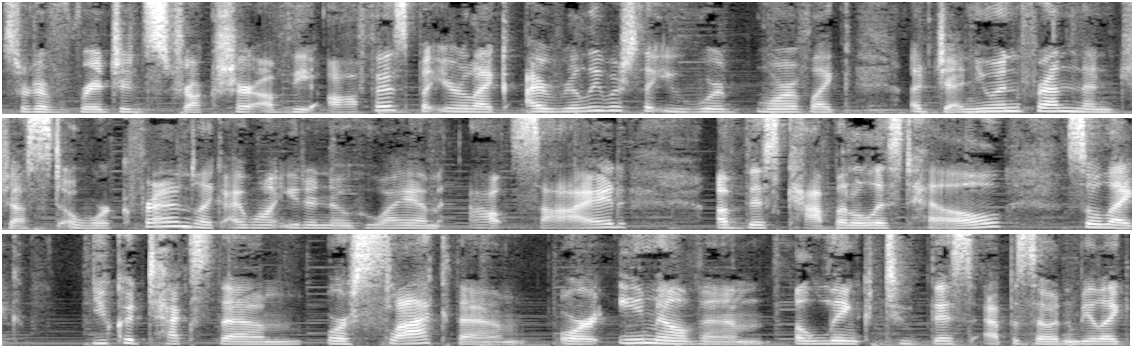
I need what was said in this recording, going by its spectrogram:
sort of rigid structure of the office, but you're like, I really wish that you were more of like a genuine friend than just a work friend. Like I want you to know who I am outside of this capitalist hell. So like you could text them or Slack them or email them a link to this episode and be like,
